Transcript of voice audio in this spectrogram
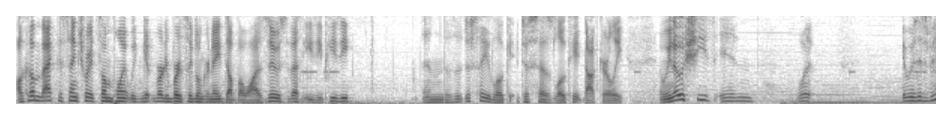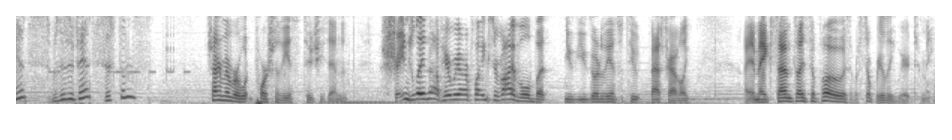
I'll come back to Sanctuary at some point. We can get Vertibird Signal Grenade out the wazoo, so that's easy peasy. And does it just say locate? It just says locate Dr. Lee. And we know she's in... What? It was advanced... Was it advanced systems? I'm trying to remember what portion of the Institute she's in. Strangely enough, here we are playing survival, but you, you go to the Institute fast traveling. It makes sense, I suppose, but it's still really weird to me.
